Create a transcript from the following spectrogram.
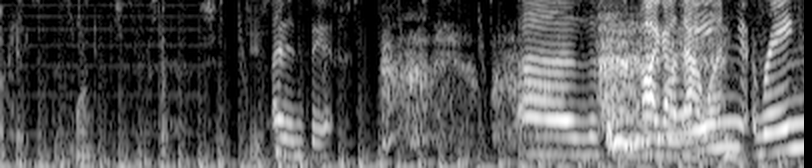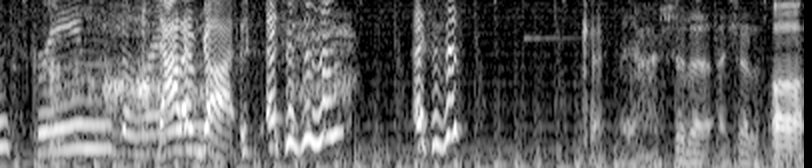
Okay, so this one. Just, do you see? I didn't see it. Uh, the I got that one. Ring, scream, the ring. That I've got. Exorcism. Exorcist. Okay. Yeah, I should have. I should have. Uh,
